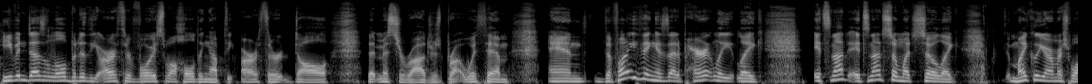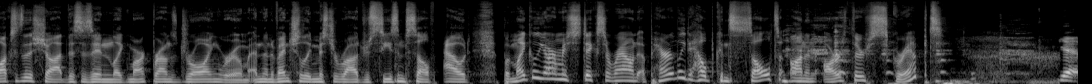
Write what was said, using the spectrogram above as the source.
He even does a little bit of the Arthur voice while holding up the Arthur doll that Mr. Rogers brought with him. And the funny thing is that apparently, like, it's not it's not so much so like Michael Yarmush walks into the shot. This is in like Marc Brown's drawing room, and then eventually Mr. Rogers sees himself out. But Michael Yarmush sticks around apparently to help consult on an Arthur script yeah,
